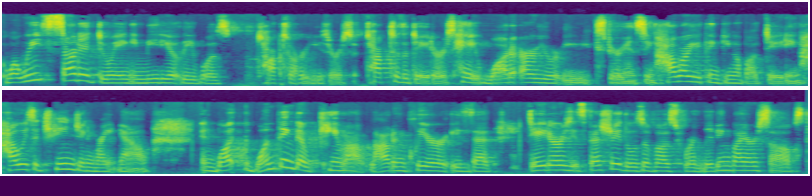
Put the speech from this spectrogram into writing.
what we started doing immediately was talk to our users, talk to the daters. Hey, what are you experiencing? How are you thinking about dating? How is it changing right now? And what one thing that came out loud and clear is that daters, especially those of us who are living by ourselves,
